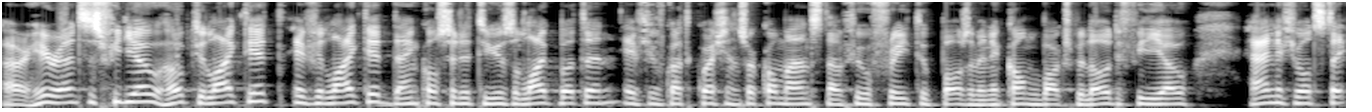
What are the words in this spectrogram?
Uh, here ends this video. Hope you liked it. If you liked it, then consider to use the like button. If you've got questions or comments, then feel free to post them in the comment box below the video. And if you want to stay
